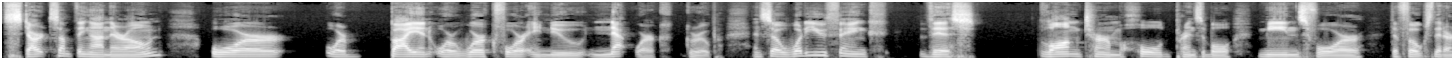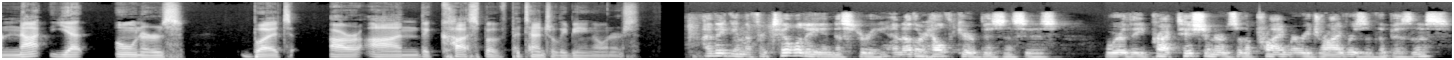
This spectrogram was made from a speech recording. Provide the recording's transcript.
start something on their own or or buy in or work for a new network group. And so what do you think this long-term hold principle means for the folks that are not yet owners, but are on the cusp of potentially being owners? I think in the fertility industry and other healthcare businesses where the practitioners are the primary drivers of the business,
